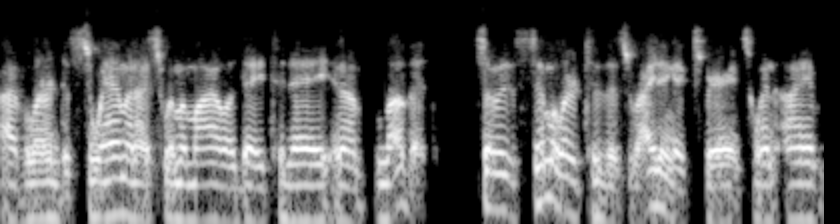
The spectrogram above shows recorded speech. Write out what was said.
I've learned to swim and I swim a mile a day today and I love it. So it's similar to this writing experience when I'm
